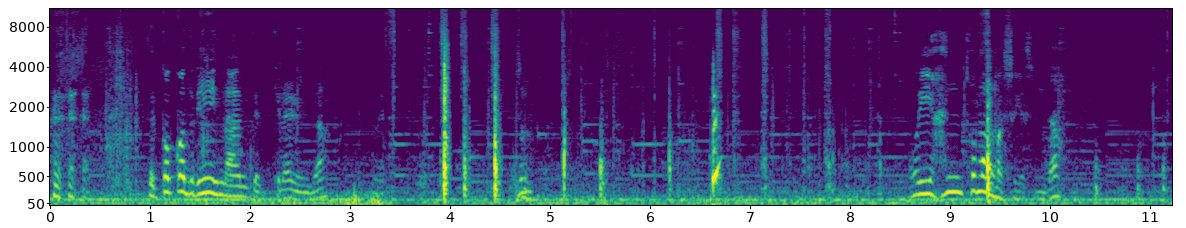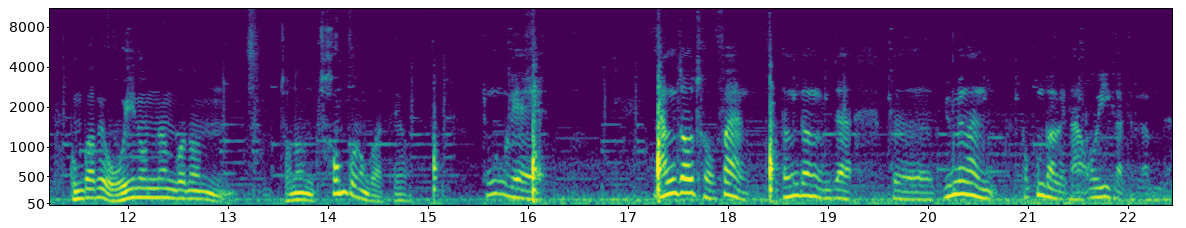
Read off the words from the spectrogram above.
저 꼬꼬들이 그 계란입니다. 네. 음. 오이 한 토막만 쓰겠습니다. 볶음밥에 오이 넣는 거는 저는 처음 보는 것 같아요. 중국의 양조 초판 등등 이제 그 유명한 볶음밥에 다 오이가 들어갑니다.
